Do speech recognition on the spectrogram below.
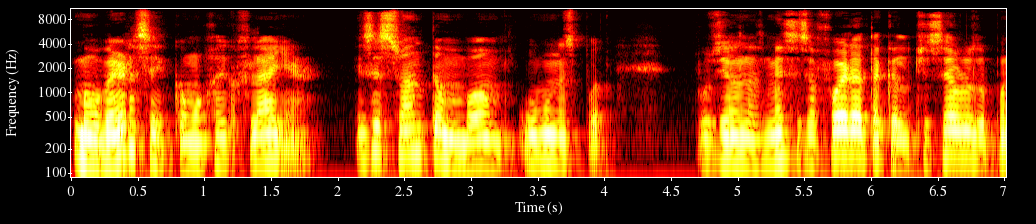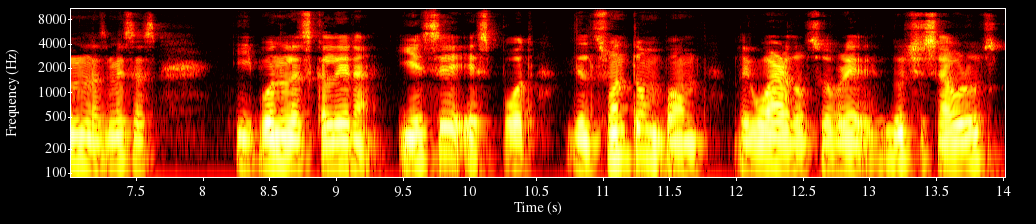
Moverse como High Flyer. Ese Swanton Bomb, hubo un spot. Pusieron las mesas afuera, ataca a Luchasaurus, lo ponen las mesas y pone la escalera. Y ese spot del Swanton Bomb de Warlow sobre Luchasaurus,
